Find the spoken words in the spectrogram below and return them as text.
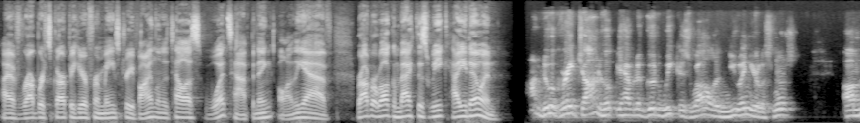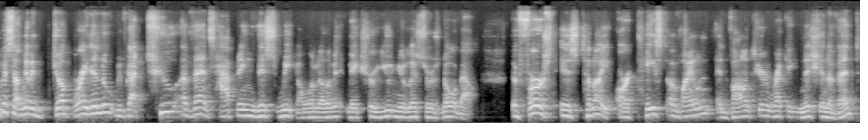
I have Robert Scarpa here from Main Street Vineland to tell us what's happening on the Ave. Robert, welcome back this week. How you doing? I'm doing great, John. Hope you're having a good week as well, and you and your listeners. Um, listen, I'm going to jump right into it. We've got two events happening this week. I want to make sure you and your listeners know about. The first is tonight, our Taste of Vineland and Volunteer Recognition event.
